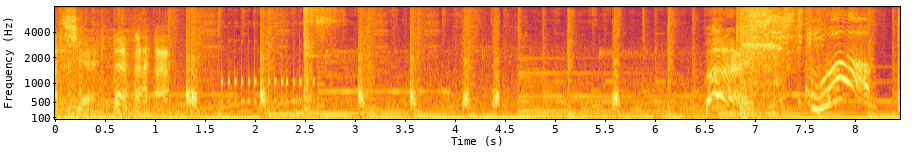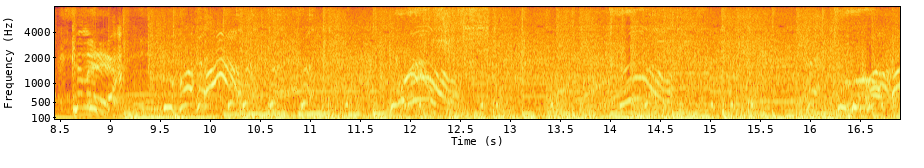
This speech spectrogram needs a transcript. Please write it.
Gotcha. hey! Whoa! Come here! Whoa! Whoa! Whoa! Whoa!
